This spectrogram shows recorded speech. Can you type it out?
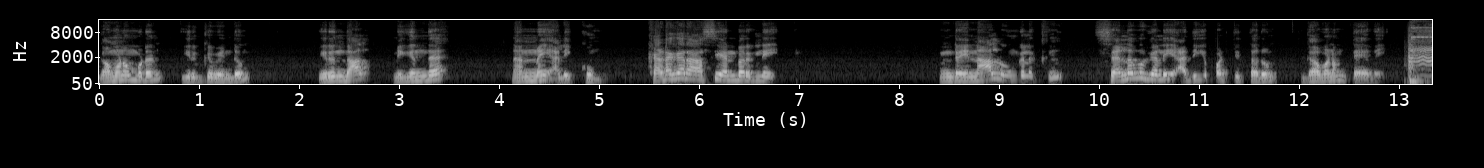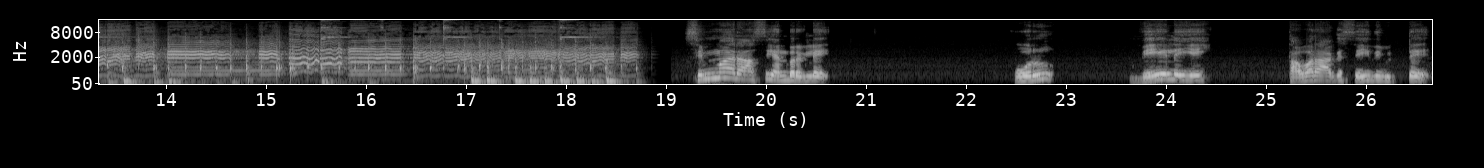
கவனமுடன் இருக்க வேண்டும். இருந்தால் மிகுந்த நன்மை அளிக்கும். கடகராசி அன்பர்களே இன்றைய நாள் உங்களுக்கு செலவுகளை அதிகப்படுத்தி தரும் கவனம் தேவை. சிம்ம ராசி அன்பர்களே ஒரு வேலையை தவறாக செய்துவிட்டு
